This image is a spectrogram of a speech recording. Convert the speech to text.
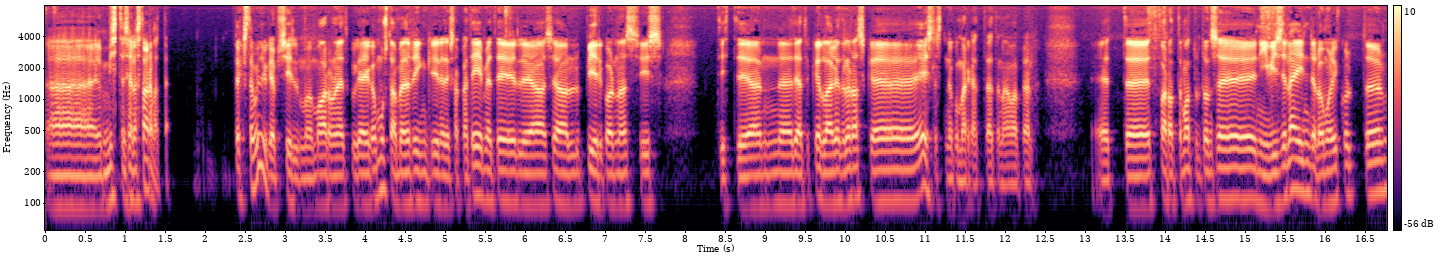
äh, mis te sellest arvate? eks ta muidugi jääb silma, ma arvan, et kui käia ka Mustamäel ringi näiteks Akadeemia teel ja seal piirkonnas, siis tihti on teatud kellaaegadel raske eestlast nagu märgata tänava peal. et, et paratamatult on see niiviisi läinud ja loomulikult äh,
